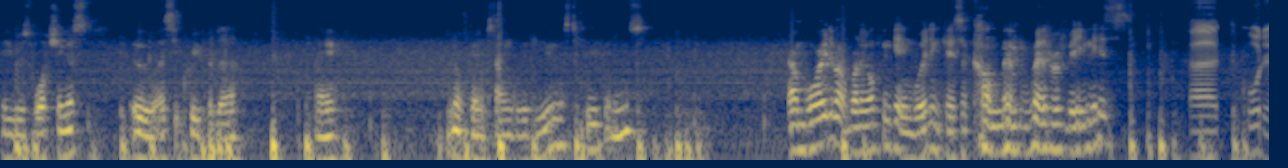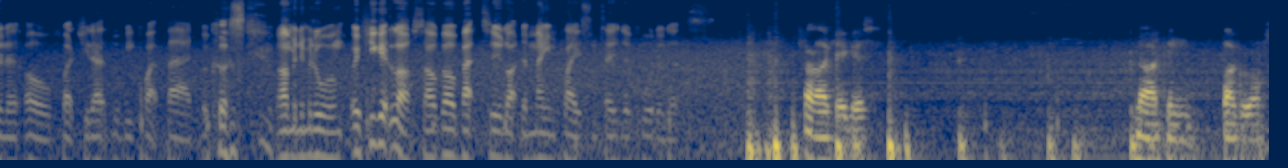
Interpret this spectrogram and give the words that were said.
he was watching us. Ooh, I see Creeper there. Hey. I'm not going to tangle with you, Mr. Creepins. I'm worried about running off and getting wood in case I can't remember where the ravine is. Uh, the coordinate. Oh, actually, that would be quite bad because I'm in the middle of. Them. If you get lost, I'll go back to like the main place and tell you the coordinates. Oh, okay, good. Now I can bugger off.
